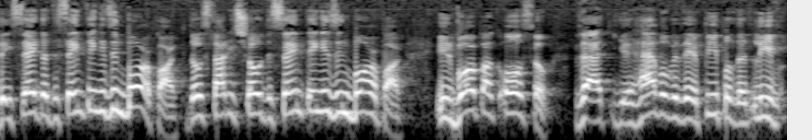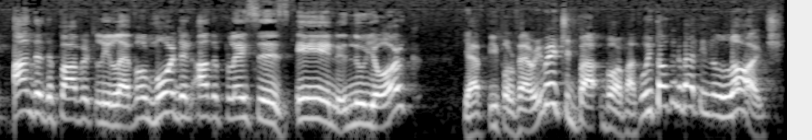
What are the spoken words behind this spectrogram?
they say that the same thing is in Borough Park. Those studies show the same thing is in Borough Park. In Borough Park also, that you have over there people that live under the poverty level more than other places in New York. You have people very rich in Park. We're talking about in a large.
